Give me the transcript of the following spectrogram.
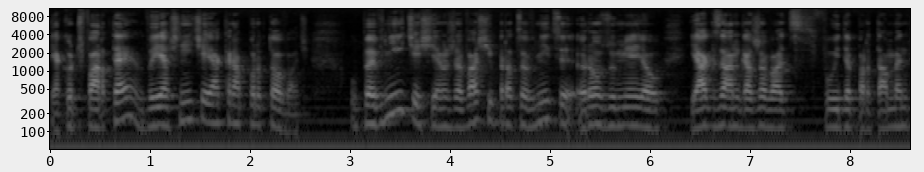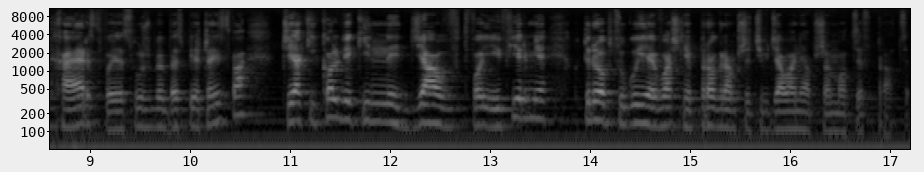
Jako czwarte, wyjaśnijcie jak raportować. Upewnijcie się, że wasi pracownicy rozumieją, jak zaangażować swój departament HR, swoje służby bezpieczeństwa, czy jakikolwiek inny dział w Twojej firmie, który obsługuje właśnie program przeciwdziałania przemocy w pracy.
